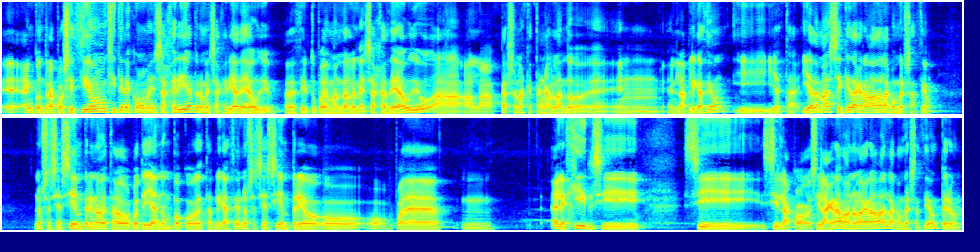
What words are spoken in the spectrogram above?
en contraposición, si tienes como mensajería, pero mensajería de audio. Es decir, tú puedes mandarle mensajes de audio a, las personas que están hablando en, la aplicación y, ya está. Y además se queda grabada la conversación. No sé si es siempre, ¿no? He estado cotillando un poco esta aplicación, no sé si es siempre o, o puedes mm, elegir si, si, si, la, si la graba o no la graba la conversación, pero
